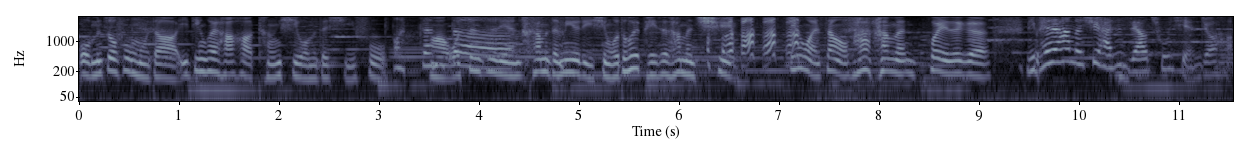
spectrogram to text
我们做父母的一定会好好疼惜我们的媳妇。哦，真的！我甚至连他们的蜜月旅行，我都会陪着他们去，因为晚上我怕他们会那个。你陪着他们去，还是只要出钱就好？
